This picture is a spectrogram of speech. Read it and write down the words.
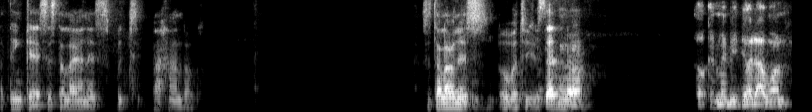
I think uh, Sister Lioness put a hand up. Sister Lioness, over to you. She said no. Okay, maybe the other one.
